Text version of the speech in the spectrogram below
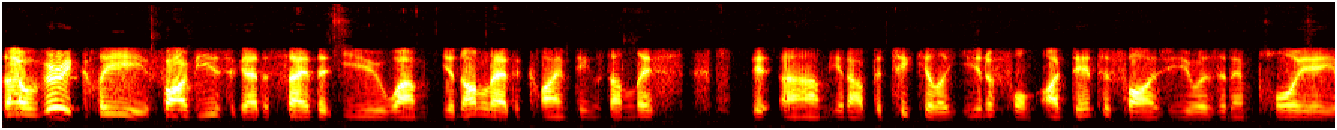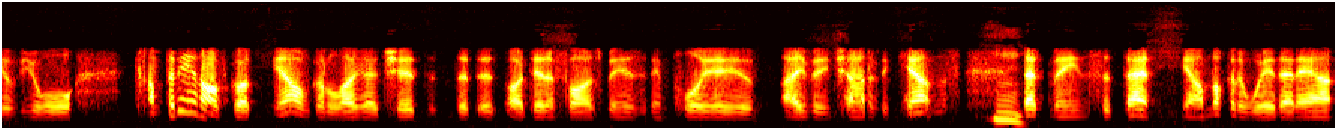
they were very clear five years ago to say that you um, you're not allowed to claim things unless it, um, you know a particular uniform identifies you as an employee of your company. And I've got you know I've got a logo shirt that, that identifies me as an employee of AV Chartered Accountants. Hmm. That means that that you know I'm not going to wear that out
